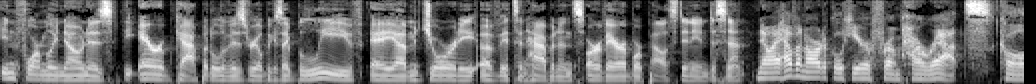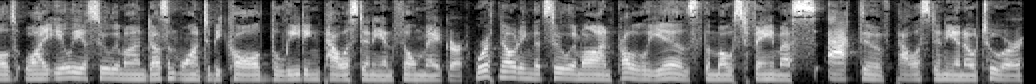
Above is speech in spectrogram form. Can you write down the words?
informally known as the Arab capital of Israel because I believe a uh, majority of its inhabitants are of Arab or Palestinian descent. Now, I have an article here from Haaretz called "Why Elias Suleiman Doesn't Want to Be Called the Leading Palestinian Filmmaker." Worth noting that Suleiman probably is the most famous active Palestinian auteur.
